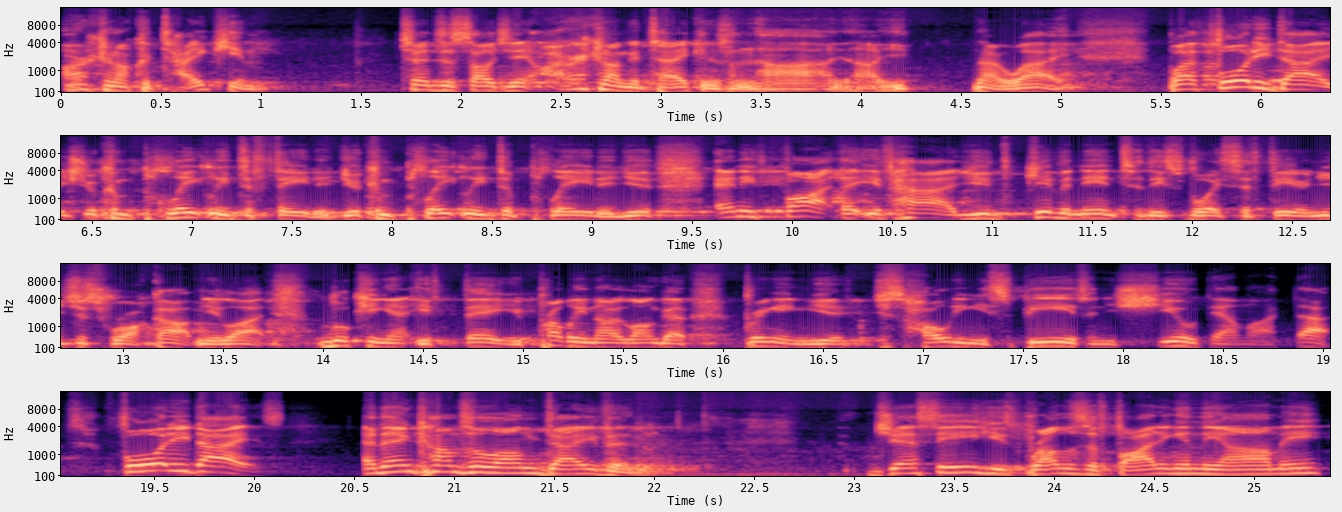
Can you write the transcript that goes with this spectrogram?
I reckon I could take him. Turns to the soldier, I reckon I could take him. He's like, nah, nah, you, No way. By 40 days, you're completely defeated. You're completely depleted. You, any fight that you've had, you've given in to this voice of fear and you just rock up and you're like looking at your feet. You're probably no longer bringing, you're just holding your spears and your shield down like that. 40 days. And then comes along David. Jesse, his brothers are fighting in the army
